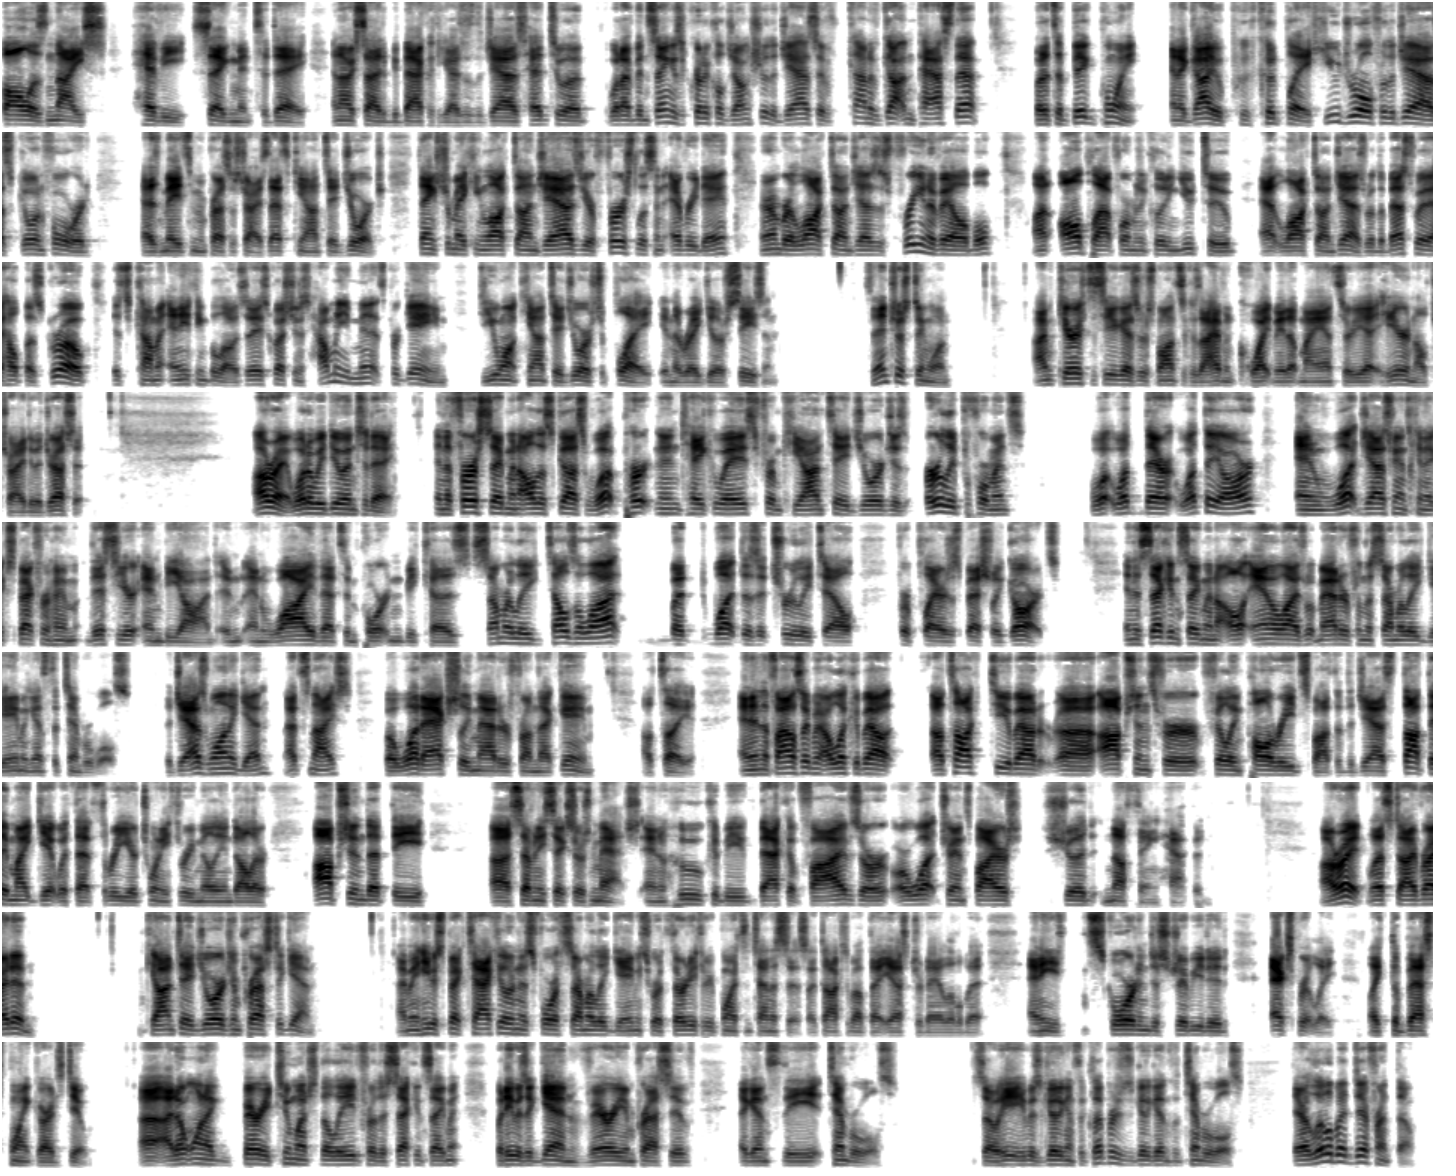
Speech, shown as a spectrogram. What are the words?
ball is nice heavy segment today. And I'm excited to be back with you guys as the Jazz head to a what I've been saying is a critical juncture. The Jazz have kind of gotten past that, but it's a big point, and a guy who p- could play a huge role for the Jazz going forward has made some impressive strides. That's Keyonte George. Thanks for making Locked On Jazz your first listen every day. And remember, Locked On Jazz is free and available on all platforms, including YouTube at Locked On Jazz, where the best way to help us grow is to comment anything below. Today's question is How many minutes per game do you want Keyonte George to play in the regular season? It's an interesting one. I'm curious to see you guys' responses because I haven't quite made up my answer yet here, and I'll try to address it. All right, what are we doing today? In the first segment, I'll discuss what pertinent takeaways from Keyonte George's early performance, what what they're what they are, and what Jazz fans can expect from him this year and beyond, and and why that's important because summer league tells a lot, but what does it truly tell for players, especially guards? In the second segment, I'll analyze what mattered from the summer league game against the Timberwolves. The Jazz won again. That's nice. But what actually mattered from that game? I'll tell you. And in the final segment, I'll look about. I'll talk to you about uh, options for filling Paul Reed's spot that the Jazz thought they might get with that three-year, twenty-three million dollar option that the uh, 76ers matched, and who could be backup fives, or or what transpires should nothing happen. All right, let's dive right in. Keyonte George impressed again. I mean, he was spectacular in his fourth summer league game. He scored 33 points and 10 assists. I talked about that yesterday a little bit, and he scored and distributed expertly, like the best point guards do. Uh, I don't want to bury too much of the lead for the second segment, but he was again very impressive against the Timberwolves. So he, he was good against the Clippers. He was good against the Timberwolves. They're a little bit different though.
